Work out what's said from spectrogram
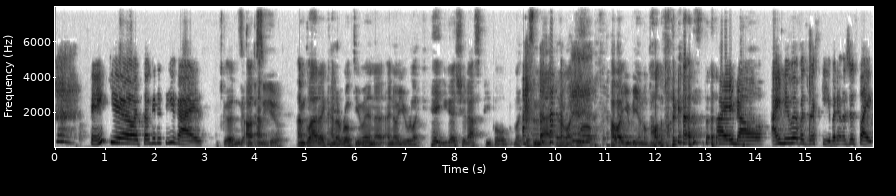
Thank you. It's so good to see you guys. Good. It's good I, to I'm, see you. I'm glad I kind of roped you in. I, I know you were like, "Hey, you guys should ask people like this and that," and I'm like, "Well, how about you be on the on the podcast?" I know. I knew it was risky, but it was just like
